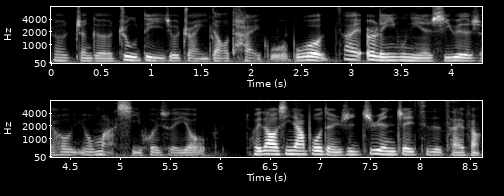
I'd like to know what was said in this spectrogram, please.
就整个驻地就转移到泰国。不过在二零一五年十一月的时候有马习会，所以又回到新加坡，等于是支援这一次的采访。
